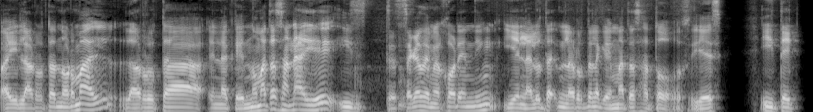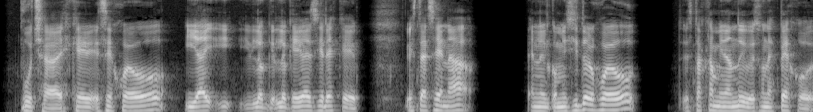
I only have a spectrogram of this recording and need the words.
hay la ruta normal, la ruta en la que no matas a nadie y te sacas el mejor ending y en la ruta en la, ruta en la que matas a todos y es y te pucha, es que ese juego y hay y lo que lo que iba a decir es que esta escena en el comicito del juego estás caminando y ves un espejo,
